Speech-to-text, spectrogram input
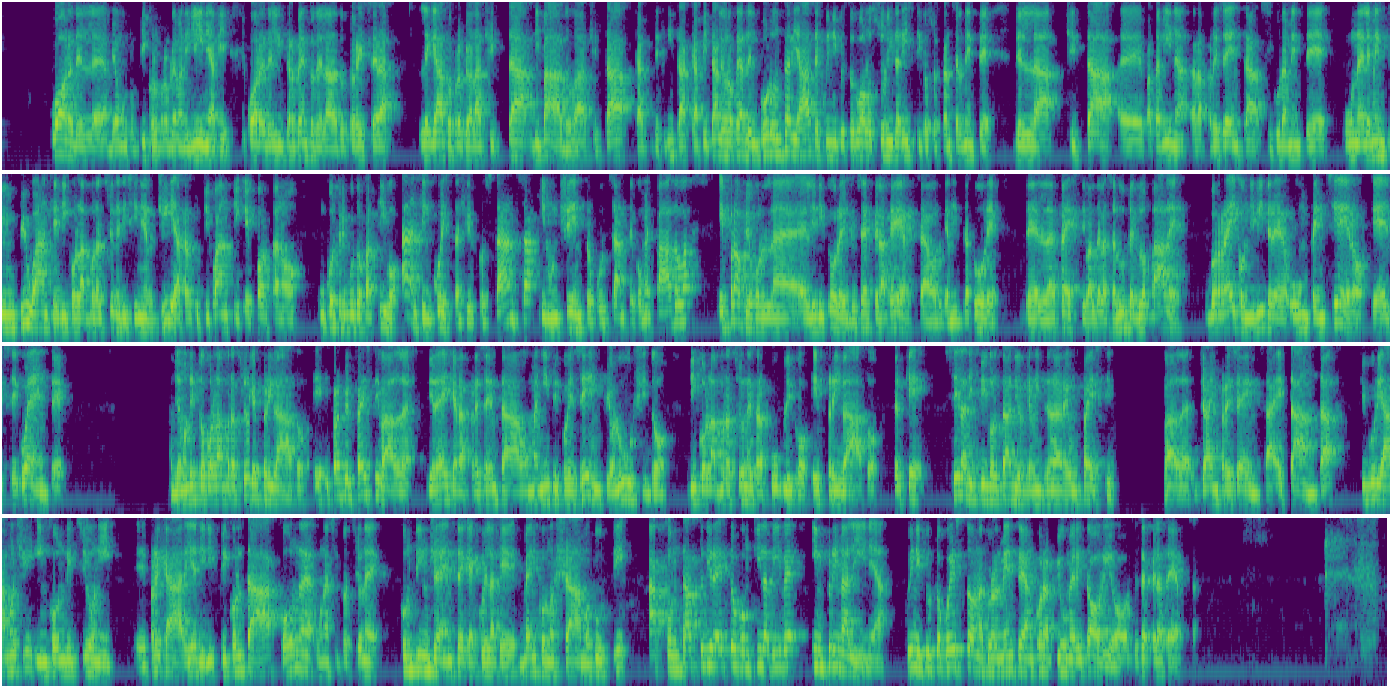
cuore del, abbiamo avuto un piccolo problema di linea, il cuore dell'intervento della dottoressa era legato proprio alla città di Padova, città cap definita capitale europea del volontariato e quindi questo ruolo solidaristico sostanzialmente della città eh, patavina rappresenta sicuramente un elemento in più anche di collaborazione, di sinergia tra tutti quanti che portano un contributo fattivo anche in questa circostanza, in un centro pulsante come Padova e proprio con eh, l'editore Giuseppe Laterza, organizzatore del Festival della Salute Globale, vorrei condividere un pensiero che è il seguente. Abbiamo detto collaborazione e privato e proprio il festival direi che rappresenta un magnifico esempio lucido di collaborazione tra pubblico e privato, perché se la difficoltà di organizzare un festival già in presenza è tanta, figuriamoci in condizioni eh, precarie, di difficoltà, con una situazione contingente che è quella che ben conosciamo tutti, a contatto diretto con chi la vive in prima linea. Quindi tutto questo naturalmente è ancora più meritorio. Giuseppe La Terza.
